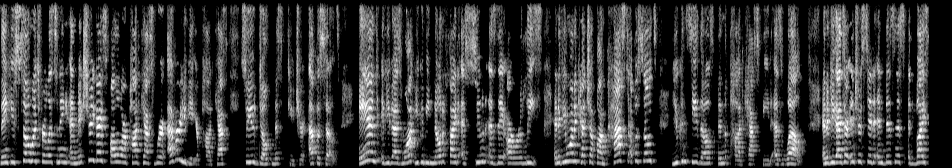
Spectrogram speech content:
Thank you so much for listening and make sure you guys follow our podcast wherever you get your podcast so you don't miss future episodes. And if you guys want, you can be notified as soon as they are released. And if you want to catch up on past episodes, you can see those in the podcast feed as well. And if you guys are interested in business advice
